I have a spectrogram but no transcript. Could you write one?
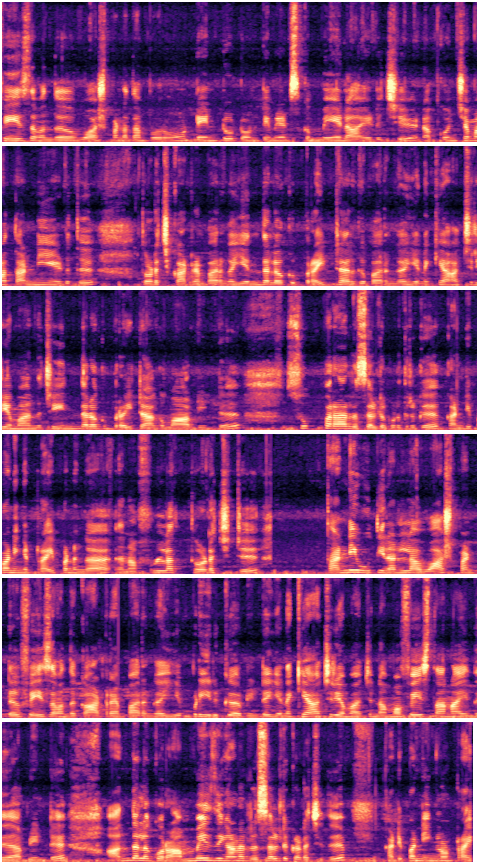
ஃபேஸை வந்து வாஷ் பண்ண தான் போகிறோம் டென் டு டுவெண்ட்டி மினிட்ஸ்க்கு மேலே ஆகிடுச்சு நான் கொஞ்சமாக தண்ணி எடுத்து தொடச்சி காட்டுறேன் பாருங்கள் எந்த அளவுக்கு பிரைட்டாக இருக்குது பாருங்கள் எனக்கே ஆச்சரியமாக இருந்துச்சு. இந்த அளவுக்கு பிரைட் ஆகுமா அப்படின்ட்டு சூப்பராக ரிசல்ட் கொடுத்துருக்கு. கண்டிப்பாக நீங்கள் ட்ரை பண்ணுங்கள் நான் ஃபுல்லாக தொடச்சிட்டு தண்ணி ஊற்றி நல்லா வாஷ் பண்ணிட்டு ஃபேஸை வந்து காட்டுறேன் பாருங்கள் எப்படி இருக்குது அப்படின்ட்டு எனக்கே ஆச்சரியமாச்சு நம்ம ஃபேஸ் தானா இது அப்படின்ட்டு. அந்தளவுக்கு ஒரு அமேசிங்கான ரிசல்ட் கிடச்சிது. கண்டிப்பாக நீங்களும் ட்ரை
